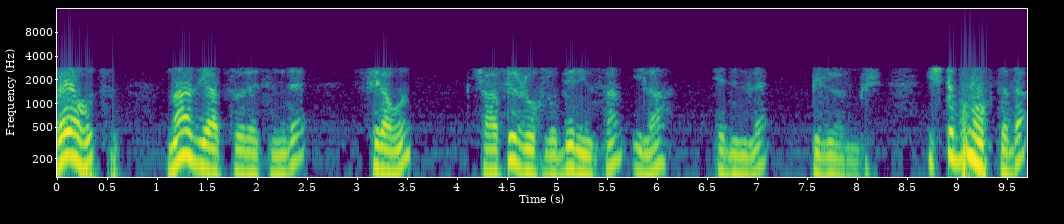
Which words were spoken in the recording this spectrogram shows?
Veyahut Naziyat suresinde Firavun kafir ruhlu bir insan ilah edinilebiliyormuş. İşte bu noktada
